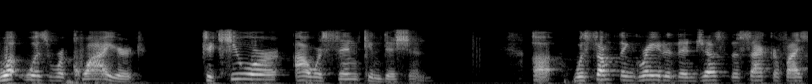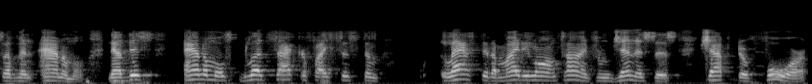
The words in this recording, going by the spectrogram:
what was required to cure our sin condition uh, was something greater than just the sacrifice of an animal. Now, this animal's blood sacrifice system lasted a mighty long time from Genesis chapter 4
